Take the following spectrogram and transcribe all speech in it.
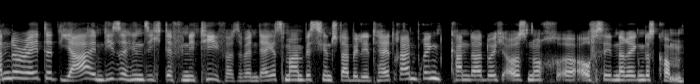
underrated, ja, in dieser Hinsicht definitiv. Also wenn der jetzt mal ein bisschen Stabilität reinbringt, kann da durchaus noch äh, Aufsehenerregendes kommen.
